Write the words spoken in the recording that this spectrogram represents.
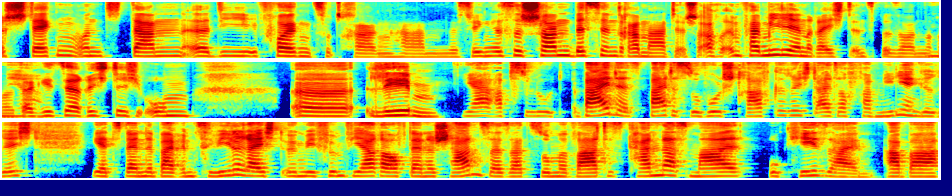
stecken und dann äh, die Folgen zu tragen haben. Deswegen ist es schon ein bisschen dramatisch, auch im Familienrecht insbesondere. Ja. Da geht es ja richtig um äh, Leben. Ja, absolut. Beides, beides, sowohl Strafgericht als auch Familiengericht. Jetzt, wenn du beim im Zivilrecht irgendwie fünf Jahre auf deine Schadensersatzsumme wartest, kann das mal okay sein. Aber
